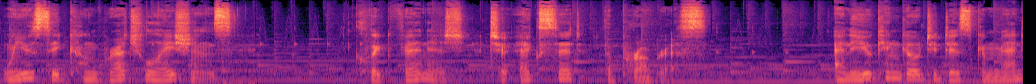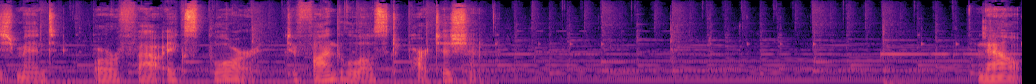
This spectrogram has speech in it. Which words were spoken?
When you say congratulations, click Finish to exit the progress. And you can go to Disk Management or File Explorer to find the lost partition. Now,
